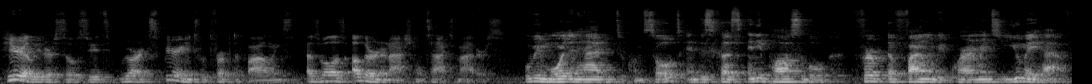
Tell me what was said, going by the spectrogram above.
Here at Leader Associates, we are experienced with FIRPTA filings as well as other international tax matters. We'll be more than happy to consult and discuss any possible FIRPTA filing requirements you may have.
